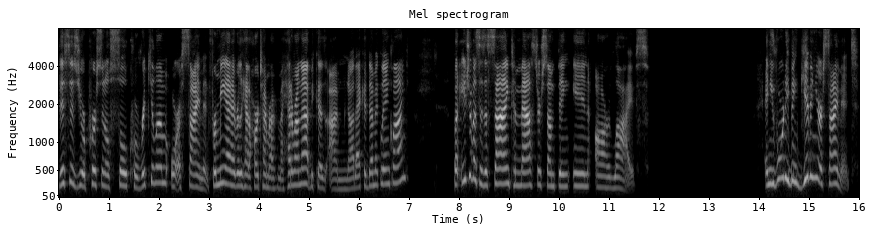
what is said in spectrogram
This is your personal soul curriculum or assignment. For me, I really had a hard time wrapping my head around that because I'm not academically inclined. But each of us is assigned to master something in our lives. And you've already been given your assignment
